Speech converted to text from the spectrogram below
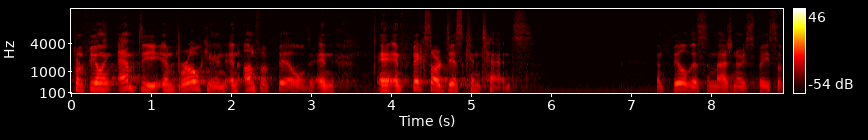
from feeling empty and broken and unfulfilled and, and, and fix our discontent and fill this imaginary space of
